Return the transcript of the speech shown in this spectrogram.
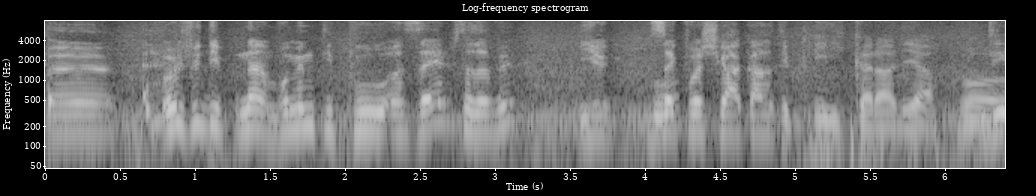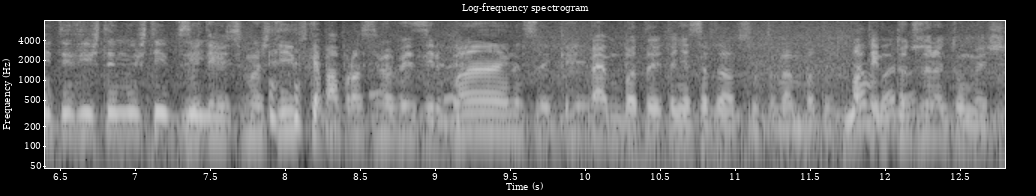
eh, hoje fui tipo, não, vou mesmo tipo a zero, estás a ver? E eu sei que vou chegar a casa tipo, ih caralho, já, vou. Devia ter visto meus tipos. Devia ter visto meus tipos, que é para a próxima vez ir bem, não sei o quê, vai-me bater, tenho a certeza absoluta, vai-me bater. Batem-me bora. todos durante um mês.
